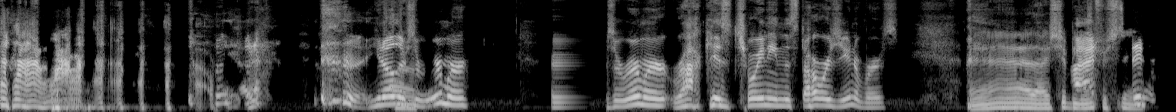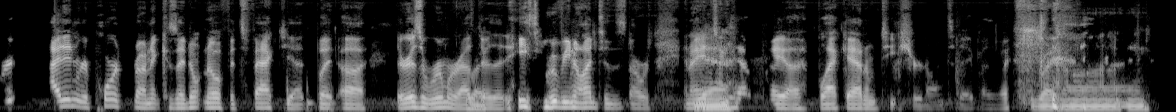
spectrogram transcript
you know, there's a rumor. There's a rumor Rock is joining the Star Wars universe. yeah, that should be I interesting. didn't I didn't report on it because I don't know if it's fact yet, but uh, there is a rumor out Right. there that he's moving on to the Star Wars. And I Yeah. do have my uh, Black Adam T-shirt on today, by the way. Right on.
